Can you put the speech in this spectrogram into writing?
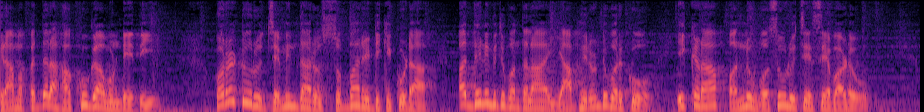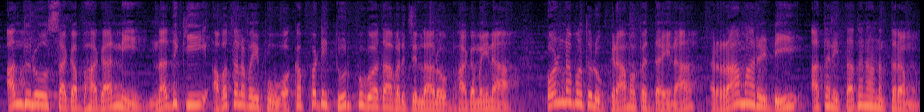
గ్రామ పెద్దల హక్కుగా ఉండేది. కొరటూరు జమీందారు సుబ్బారెడ్డికి కూడా పద్దెనిమిది వందల యాభై రెండు వరకు ఇక్కడ పన్ను వసూలు చేసేవాడు. అందులో సగ భాగాన్ని నదికి అవతల వైపు ఒకప్పటి తూర్పుగోదావరి జిల్లాలో భాగమైన కొండమతులు గ్రామ పెద్ద అయిన రామారెడ్డి అతని తదనంతరం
